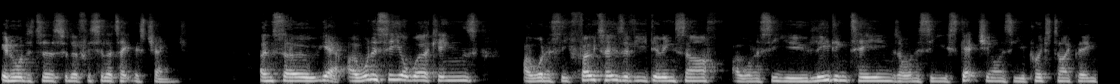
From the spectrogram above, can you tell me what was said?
in order to sort of facilitate this change. And so, yeah, I want to see your workings. I want to see photos of you doing stuff. I want to see you leading teams. I want to see you sketching. I want to see you prototyping.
